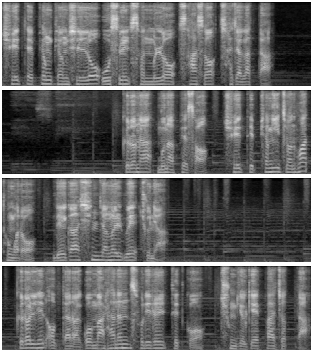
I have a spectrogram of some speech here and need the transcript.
최태평 병실로 옷을 선물로 사서 찾아갔다. 그러나 문 앞에서 최 태평이 전화통화로 내가 신장을 왜 주냐. 그럴 일 없다라고 말하는 소리를 듣고 충격에 빠졌다.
